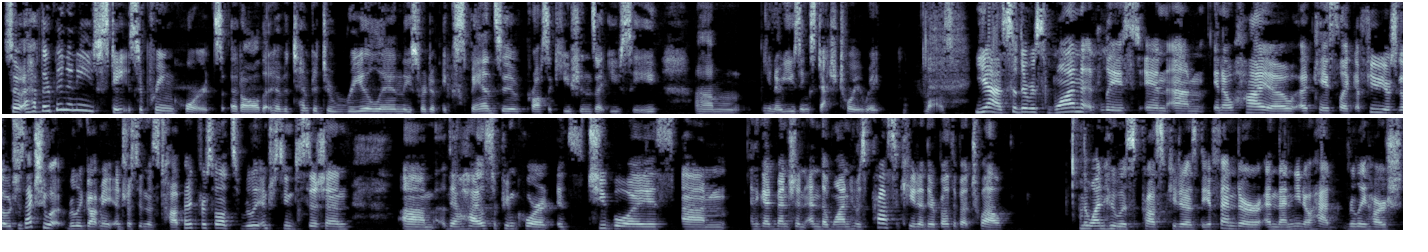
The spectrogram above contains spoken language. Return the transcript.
So, have there been any state Supreme Courts at all that have attempted to reel in these sort of expansive prosecutions that you see, um, you know, using statutory rape laws? Yeah. So there was one, at least in um, in Ohio, a case like a few years ago, which is actually what really got me interested in this topic. First of all, it's a really interesting decision. Um, the Ohio Supreme Court. It's two boys. Um, I think I'd mentioned, and the one who was prosecuted. They're both about twelve the one who was prosecuted as the offender and then you know had really harsh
